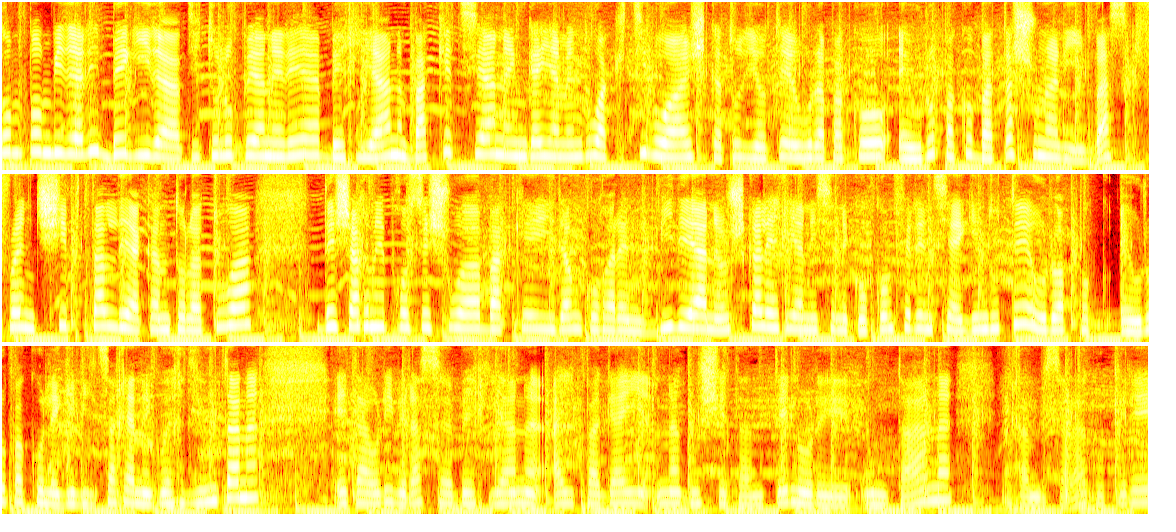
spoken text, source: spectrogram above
Konponbideari begira titulupean ere berrian baketzean engaiamendu aktiboa eskatu diote Europako Europako batasunari. Basque Friendship taldeak antolatua desarme prozesua bake irankorraren bidean Euskal Herrian izeneko konferentzia egin dute Europako, Europako legebiltzarean eguerdiuntan eta hori beraz berrian aipagai nagusietan tenore untan. Erran bezala guk ere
